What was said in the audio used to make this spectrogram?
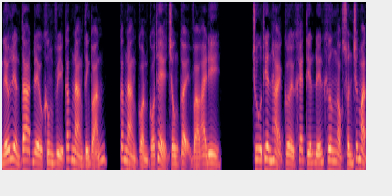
Nếu liền ta đều không vì các nàng tính toán, các nàng còn có thể trông cậy vào ai đi. Chu Thiên Hải cười khẽ tiến đến Khương Ngọc Xuân trước mặt,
